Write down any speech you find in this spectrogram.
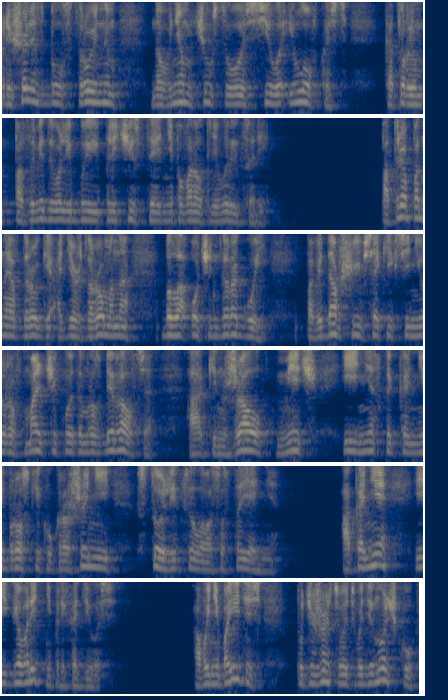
Пришелец был стройным, но в нем чувствовалась сила и ловкость, которым позавидовали бы плечистые неповоротливые рыцари. Потрепанная в дороге одежда Романа была очень дорогой, повидавший всяких сеньоров мальчик в этом разбирался, а кинжал, меч и несколько неброских украшений стоили целого состояния. О коне и говорить не приходилось. А вы не боитесь путешествовать в одиночку,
